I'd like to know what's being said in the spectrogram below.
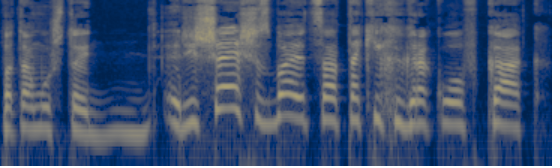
Потому что решаешь избавиться от таких игроков, как...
